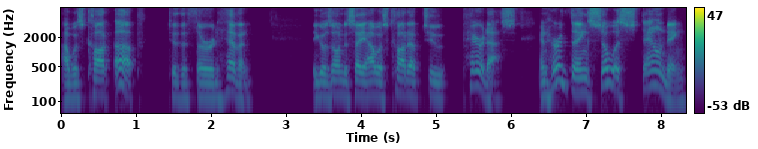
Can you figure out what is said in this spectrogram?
I was caught up to the third heaven. He goes on to say, I was caught up to paradise and heard things so astounding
